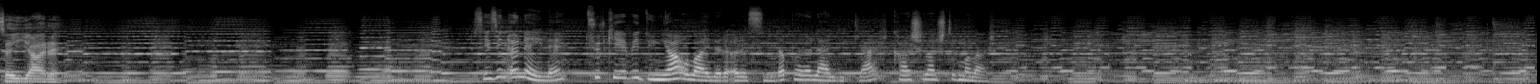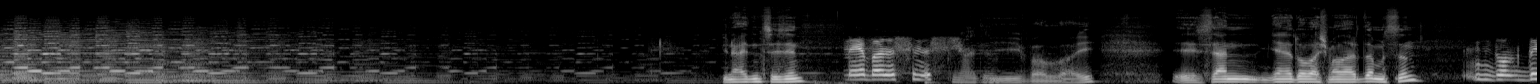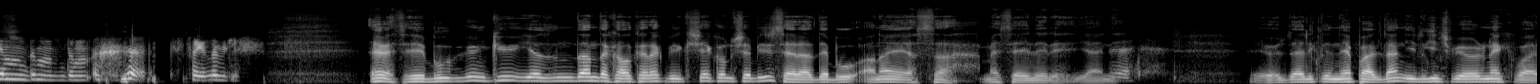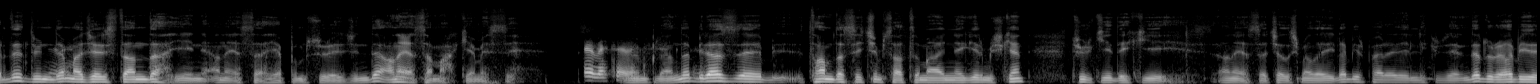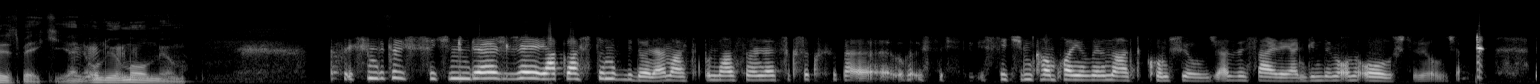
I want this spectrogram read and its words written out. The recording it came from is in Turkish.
Seyyare Sezin Öne Türkiye ve dünya olayları arasında paralellikler, karşılaştırmalar. Günaydın sizin. Merhaba nasılsınız? Günaydın. İyi vallahi. Ee, sen yine dolaşmalarda mısın? Dım dım dım sayılabilir. Evet, e, bugünkü yazından da kalkarak bir şey konuşabiliriz herhalde bu anayasa meseleleri yani. Evet. E, özellikle Nepal'den ilginç bir örnek vardı. Dün de Macaristan'da yeni anayasa yapım sürecinde anayasa mahkemesi Evet evet. ön planda. Biraz e, tam da seçim satımı haline girmişken Türkiye'deki anayasa çalışmalarıyla bir paralellik üzerinde durabiliriz belki. Yani oluyor mu olmuyor mu? Şimdi tabii seçimlere yaklaştığımız bir dönem artık bundan sonra sık sık e, seçim kampanyalarını artık konuşuyor olacağız vesaire yani gündemi onu o oluşturuyor olacak.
